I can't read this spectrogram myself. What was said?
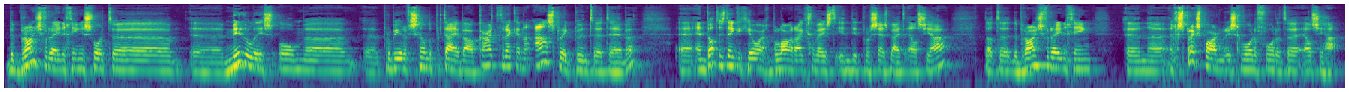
de branchevereniging een soort uh, middel is om proberen verschillende partijen bij elkaar te trekken en een aanspreekpunt te hebben. en dat is denk ik heel erg belangrijk geweest in dit proces bij het LCA. Dat de branchevereniging een, een gesprekspartner is geworden voor het LCH.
